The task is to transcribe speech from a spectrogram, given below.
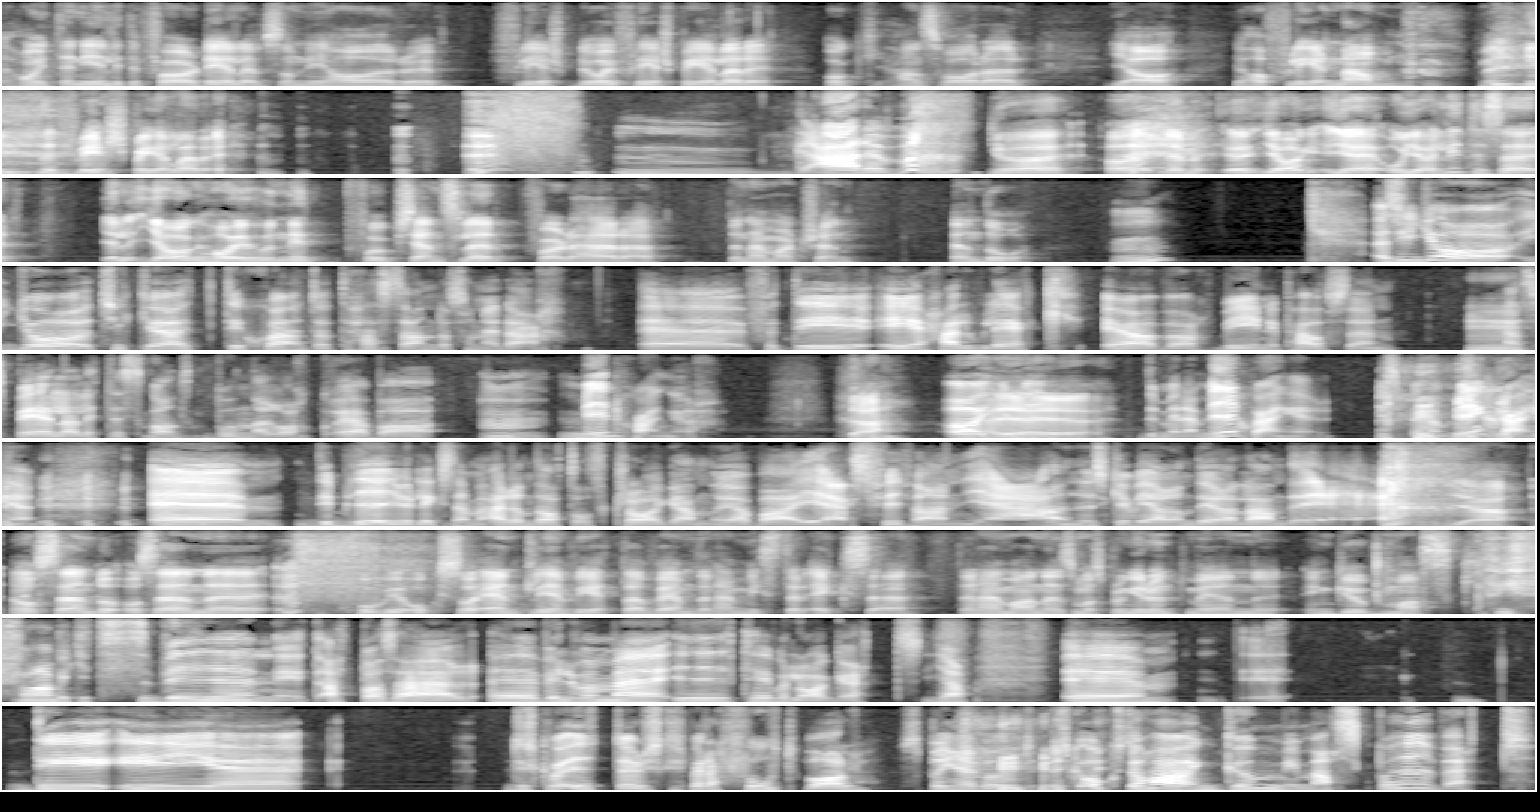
har inte ni en liten fördel eftersom ni har fler, du har ju fler spelare? Och han svarar, ja, jag har fler namn, men inte fler spelare. Got him. Ja, ja, nej men eh, jag, jag, och jag är lite så här. Jag har ju hunnit få upp känslor för det här, eh, den här matchen, ändå. Alltså jag, jag tycker att det är skönt att Hasse Andersson är där. Eh, för det är halvlek, är över, vi är inne i pausen. Mm. Han spelar lite skånsk bonnarock och jag bara, mm, min genre. Ja, Oj, ja, ja, ja. du menar min genre? Spelar min genre. Ehm, det blir ju liksom arrendatorns klagan och jag bara yes, fy fan, ja, nu ska vi arrendera landet. ja. Och sen, då, och sen eh, får vi också äntligen veta vem den här Mr X är. Den här mannen som har sprungit runt med en, en gubbmask. Fy fan vilket svinigt att bara så här, eh, vill du vara med i tv-laget? Ja. Ehm, eh, det är, eh, du ska vara ute, du ska spela fotboll, springa runt. Du ska också ha en gummimask på huvudet.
